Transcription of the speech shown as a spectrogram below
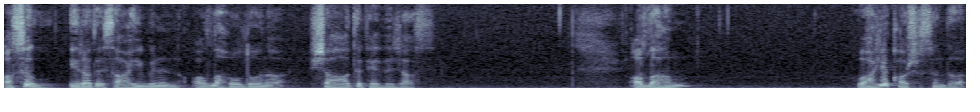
asıl irade sahibinin Allah olduğuna şehadet edeceğiz. Allah'ın vahyi karşısında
